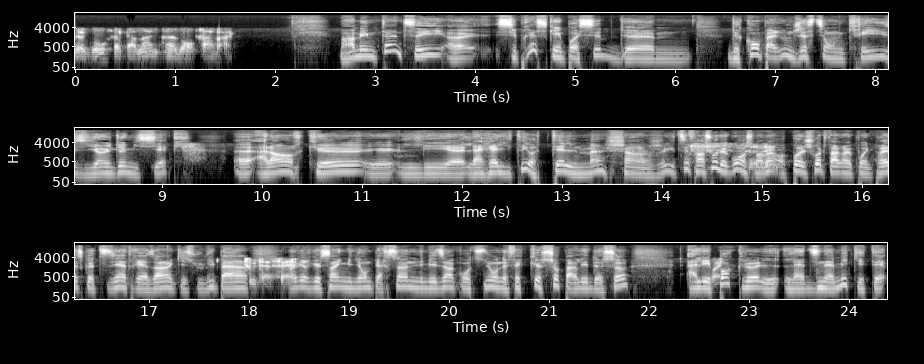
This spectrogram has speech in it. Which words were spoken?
Legault fait quand même un bon travail. En même temps, tu sais, euh, c'est presque impossible de, de comparer une gestion de crise il y a un demi-siècle. Euh, alors que euh, les, euh, la réalité a tellement changé. Tu sais, François Legault, en ce moment, n'a pas le choix de faire un point de presse quotidien à 13 heures qui est suivi par 1,5 million de personnes. Les médias en continu, on ne fait que ça, parler de ça. À l'époque, là, la dynamique était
